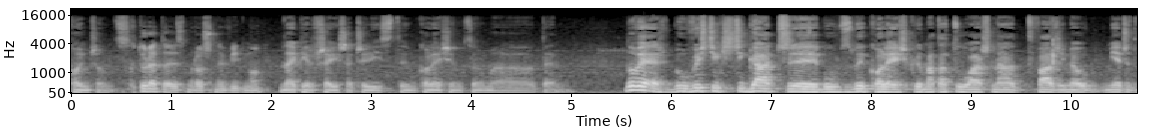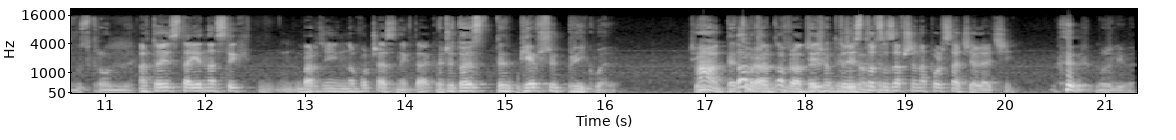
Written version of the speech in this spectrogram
kończąc. Które to jest Mroczne Widmo? Najpierwszejsze, czyli z tym kolesiem, co ma ten... No wiesz, był wyścig ścigaczy, był zły koleś, który ma tatuaż na twarzy i miał miecz dwustronny. A to jest ta jedna z tych bardziej nowoczesnych, tak? Znaczy to jest ten pierwszy prequel. Czyli A, ten, co dobra, dobra, to, to jest to, 99. co zawsze na Polsacie leci. Możliwe.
